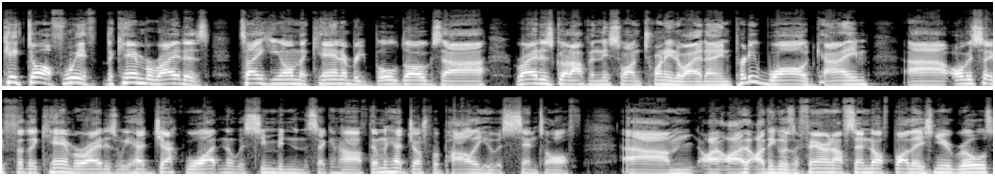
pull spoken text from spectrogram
kicked off with the Canberra Raiders taking on the Canterbury Bulldogs. Uh, Raiders got up in this one 20 to 18. Pretty wild game. Uh, obviously, for the Canberra Raiders, we had Jack Wighton and it was Simbin in the second half. Then we had Josh Papalii who was sent off. Um, I, I, think it was a fair enough send off by these new rules.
